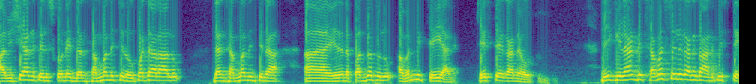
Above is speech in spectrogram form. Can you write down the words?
ఆ విషయాన్ని తెలుసుకొని దానికి సంబంధించిన ఉపచారాలు దానికి సంబంధించిన ఏదైనా పద్ధతులు అవన్నీ చేయాలి. చేస్తే కానీ అవుతుంది. మీకు ఇలాంటి సమస్యలు కనుక అనిపిస్తే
